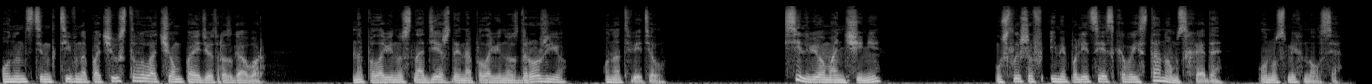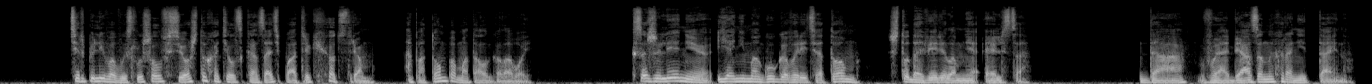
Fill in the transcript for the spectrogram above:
он инстинктивно почувствовал, о чем пойдет разговор. Наполовину с надеждой, наполовину с дрожью он ответил. «Сильвио Манчини?» Услышав имя полицейского из Таномсхеда, он усмехнулся. Терпеливо выслушал все, что хотел сказать Патрик Хёдстрём, а потом помотал головой. «К сожалению, я не могу говорить о том, что доверила мне Эльса. Да, вы обязаны хранить тайну.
